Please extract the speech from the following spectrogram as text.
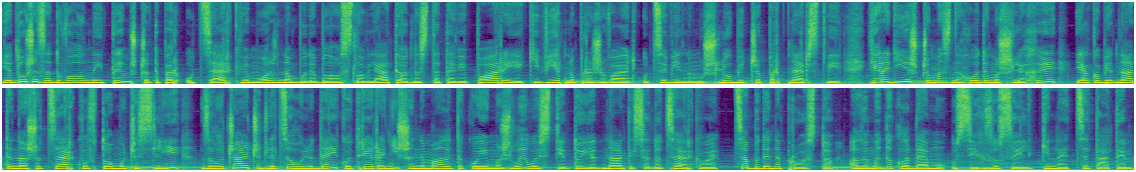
Я дуже задоволений тим, що тепер у церкві можна буде благословляти одностатеві пари, які вірно проживають у цивільному шлюбі чи партнерстві. Я радію, що ми знаходимо шляхи, як об'єднати нашу церкву, в тому числі залучаючи для цього людей, котрі раніше не мали такої можливості доєднатися до церкви. Це буде непросто, але ми докладемо усіх зусиль. Кінець цитати.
